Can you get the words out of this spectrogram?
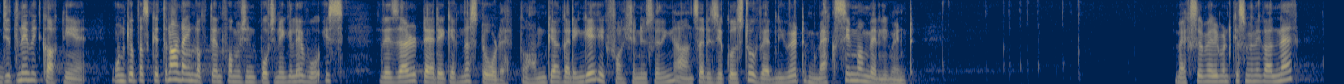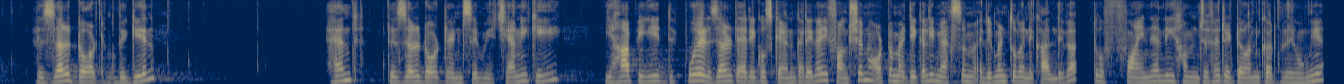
जितने भी काके हैं, उनके पास कितना टाइम लगता है इन्फॉर्मेशन पहुँचने के लिए, वो इस रिज़ल्ट एरे के अंदर स्टोर्ड है। तो हम क्या करेंगे? एक फ़ंक्शन यूज़ करेंगे। Answer is equals to evaluate maximum element maximum element किसमें निकालना है? Result dot begin end result dot end से बीच। यानी कि यहाँ पे ये पूरे रिज़ल्ट एरे को स्कैन करेगा, ये फ़ंक्शन ऑटोमेटिकली मैक्सिमम एलिमेंट तुम्हें निकाल देगा। तो फाइनली हम जो है रिटर्न कर रहे होंगे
